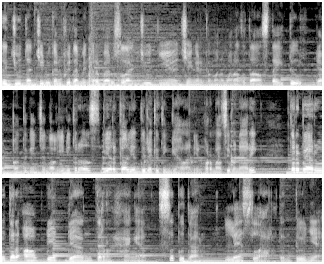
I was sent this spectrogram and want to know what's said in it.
kejutan cidukan vitamin terbaru selanjutnya. Jangan ke mana-mana total stay tune dan pantengin channel ini terus biar kalian tidak ketinggalan informasi menarik, terbaru, terupdate, dan terhangat seputar Leslar tentunya.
